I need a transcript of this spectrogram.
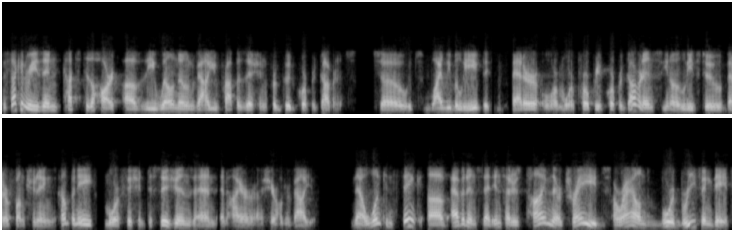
The second reason cuts to the heart of the well known value proposition for good corporate governance. So it's widely believed that better or more appropriate corporate governance, you know, leads to better functioning company, more efficient decisions, and, and higher uh, shareholder value. Now, one can think of evidence that insiders time their trades around board briefing dates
